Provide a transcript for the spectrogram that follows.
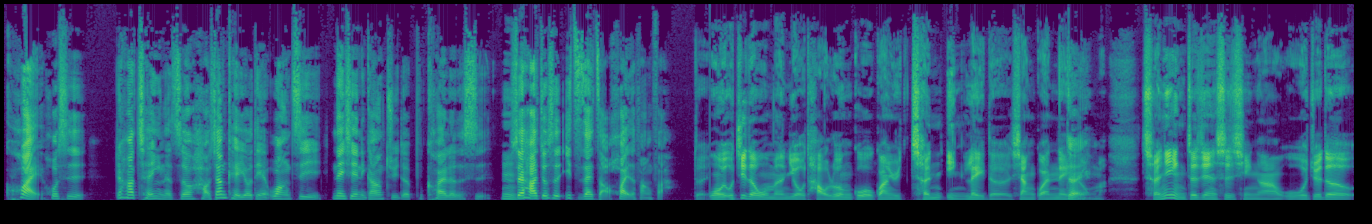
快，或是让他成瘾了之后，好像可以有点忘记那些你刚刚举的不快乐的事，嗯，所以他就是一直在找坏的方法。对，我，我记得我们有讨论过关于成瘾类的相关内容嘛？成瘾这件事情啊，我觉得。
